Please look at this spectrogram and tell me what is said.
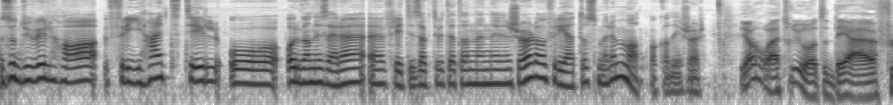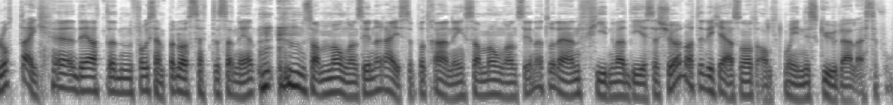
Så du vil ha frihet til å organisere eh, fritidsaktivitetene dine sjøl, og frihet til å smøre matpakka di sjøl? Ja, og jeg tror jo at det er flott, jeg. Det at en f.eks. å sette seg ned sammen med ungene sine, reise på trening sammen med ungene sine, jeg tror det er en fin verdi i seg sjøl, at det ikke er sånn at alt må inn i skole eller SFO.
